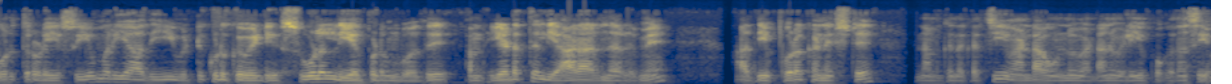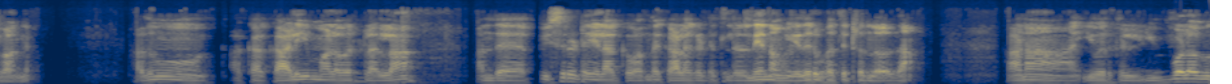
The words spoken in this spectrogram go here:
ஒருத்தருடைய சுயமரியாதையை விட்டு கொடுக்க வேண்டிய சூழல் ஏற்படும்போது அந்த இடத்தில் யாரா இருந்தாலுமே அதை புறக்கணிச்சுட்டு நமக்கு இந்த கட்சி வேண்டாம் ஒன்றும் வேண்டாம்னு வெளியே போக தான் செய்வாங்க. அதுவும் அக்கா காளியம்மாள் அவர்களெல்லாம் அந்த பிசுறு டைலாக் வந்த காலகட்டத்திலிருந்தே நம்ம எதிர்பார்த்துட்டு இருந்தது தான் ஆனால் இவர்கள் இவ்வளவு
